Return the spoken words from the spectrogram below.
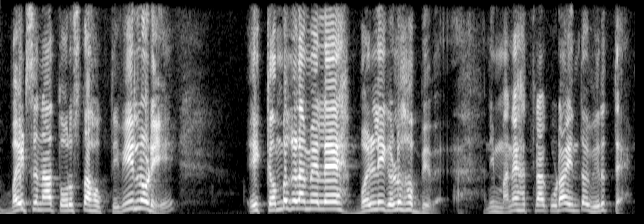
ಬೈಟ್ಸನ್ನು ತೋರಿಸ್ತಾ ಹೋಗ್ತೀವಿ. ಇಲ್ಲಿ ನೋಡಿ ಈ ಕಂಬಗಳ ಮೇಲೆ ಬಳ್ಳಿಗಳು ಹಬ್ಬಿವೆ. ನಿಮ್ಮ ಮನೆ ಹತ್ರ ಕೂಡ ಇಂಥವು ಇರುತ್ತೆ.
